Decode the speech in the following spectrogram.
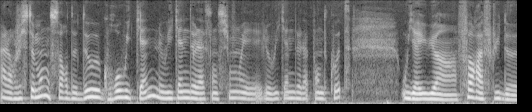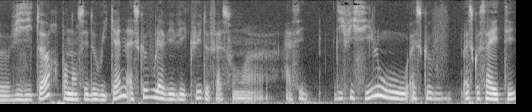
Alors justement, on sort de deux gros week-ends, le week-end de l'Ascension et le week-end de la Pentecôte, où il y a eu un fort afflux de visiteurs pendant ces deux week-ends. Est-ce que vous l'avez vécu de façon euh, assez difficile ou est-ce que, vous- est-ce que ça a été?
